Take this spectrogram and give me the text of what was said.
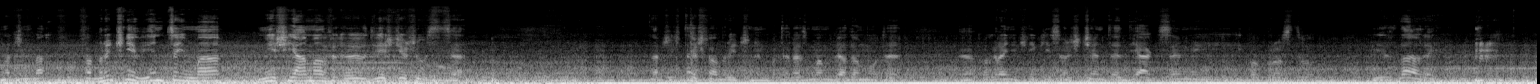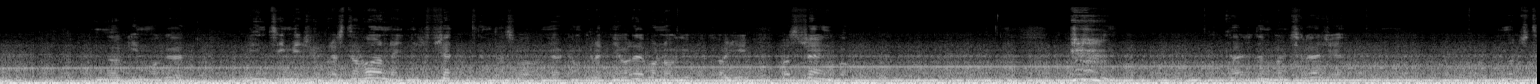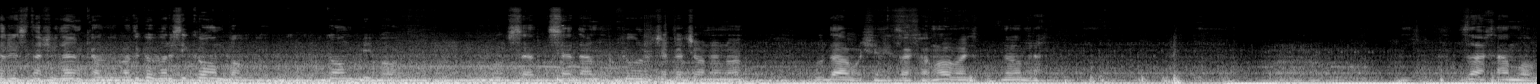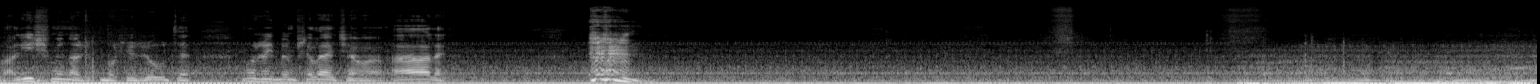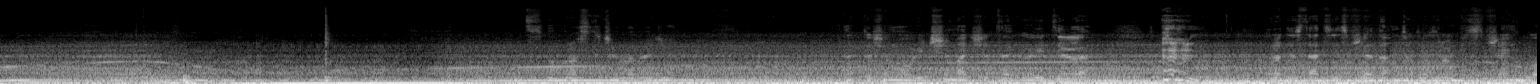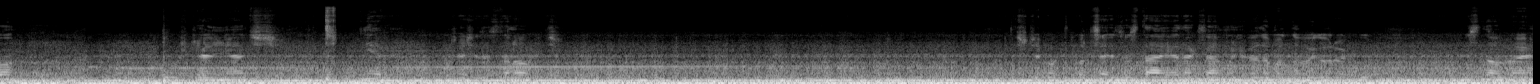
znaczy ma, fabrycznie więcej ma niż ja mam w, w 206 znaczy też fabrycznym, bo teraz mam wiadomo te e, ograniczniki są ścięte diaksem i, i po prostu jest dalej nogi mogę więcej mieć wyprostowane niż przedtem dosłownie, a konkretnie o lewo nogi chodzi o sprzęgło w każdym bądź razie no 407 była tylko w wersji combo kombi, bo, bo se- sedan kurczę pieczony no udało się mi zahamować dobra. Zahamowaliśmy na bosie żółte. Może i bym przeleciał ale Więc po prostu trzeba będzie, jak to się mówi, trzymać się tego i tyle. Radiostację sprzedam, to to zrobić sprzęgło, uszczelniać, nie wiem, trzeba się zastanowić. Jeszcze od OC zostaje tak samo, nie wiadomo od nowego roku jest nowe,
